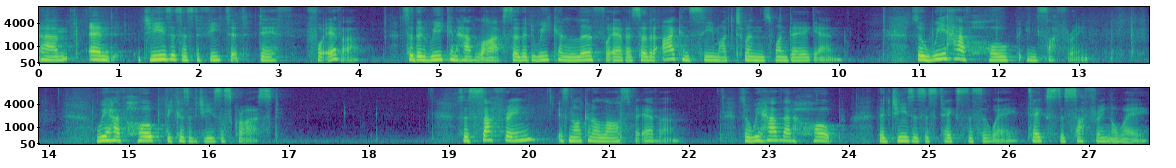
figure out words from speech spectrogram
Um, and Jesus has defeated death forever so that we can have life, so that we can live forever, so that I can see my twins one day again. So we have hope in suffering. We have hope because of Jesus Christ. So suffering is not going to last forever. So we have that hope that Jesus takes this away, takes the suffering away,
